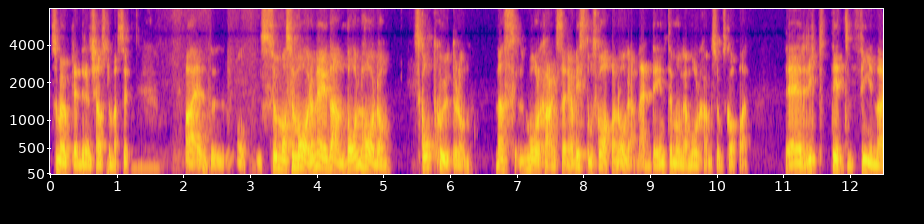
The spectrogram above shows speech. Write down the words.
Som jag upplevde den känslomässigt. Ja, summa summarum är ju den. Boll har de. Skott skjuter de. Men målchanser, ja visst de skapar några. Men det är inte många målchanser de skapar. Det är riktigt fina,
